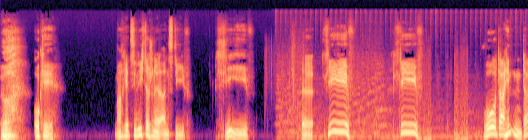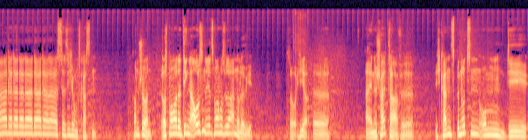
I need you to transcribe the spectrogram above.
Ja, okay. Mach jetzt die Lichter schnell an, Steve. Steve. Äh, Steve. Steve. Wo? Da hinten. Da, da, da, da, da, da, da, da ist der Sicherungskasten. Komm schon. Erst machen wir das Ding aus und jetzt machen wir es wieder an, oder wie? So, hier, äh, eine Schalttafel. Ich kann es benutzen, um die,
